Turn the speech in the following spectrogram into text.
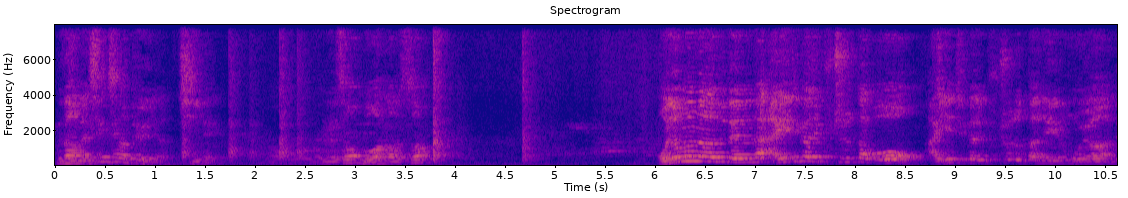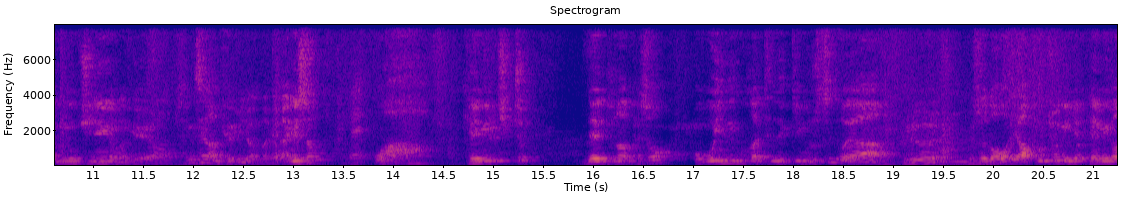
그 다음에 생생한 표현이야. 진행. 그래서 뭐가 나왔어? 원형만 나와도 되는데 ing까지 붙여줬다고 ing까지 붙여줬다는 얘기는 뭐야? 능동 진행의 관계예요. 생생한 표현이란 말이야. 알겠어? 네. 와 개미를 직접 내 눈앞에서 보고 있는 것 같은 느낌으로 쓴 거야. 글을. 그래서 너 야본적 있냐? 개미가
